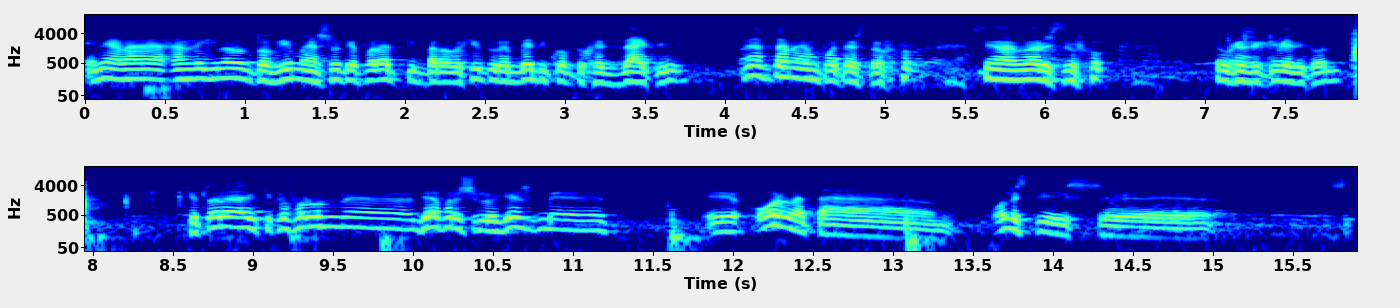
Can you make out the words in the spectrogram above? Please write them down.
Ε, ναι, αλλά αν δεν γινόταν το βήμα σε ό,τι αφορά την παραδοχή του ρεμπέτικου από το Χατζηδάκη, δεν θα φτάναμε ποτέ στο, στην αναγνώριση του, των Χασικλίδικων. Και τώρα κυκλοφορούν ε, διάφορες συλλογές με ε, όλα τα, όλες τις ε, συ-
